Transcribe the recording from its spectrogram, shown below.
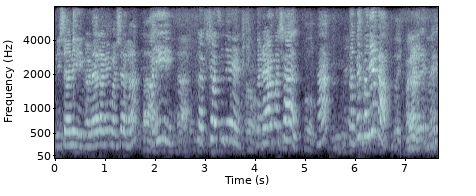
निशाणी घड्याळ आणि मशाल हं? आई लक्ष असू दे. घड्याळ मशाल हा. तब्येत बरी आहे का?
